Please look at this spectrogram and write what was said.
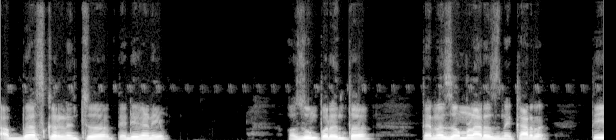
अभ्यास करण्याचं त्या ठिकाणी अजूनपर्यंत त्यांना जमणारच नाही. कारण ते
